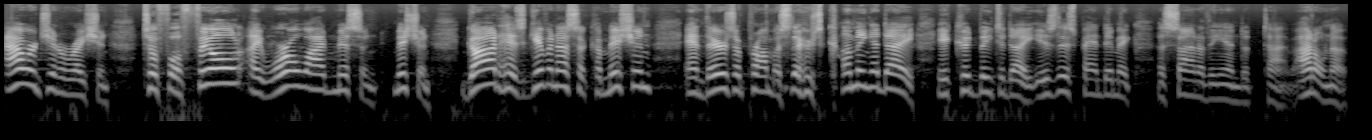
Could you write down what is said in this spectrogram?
our generation to fulfill a worldwide mission. mission. God has given us a commission, and there's a promise. There's coming a day. It could be today. Is this pandemic a sign of the end of time? I don't know.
